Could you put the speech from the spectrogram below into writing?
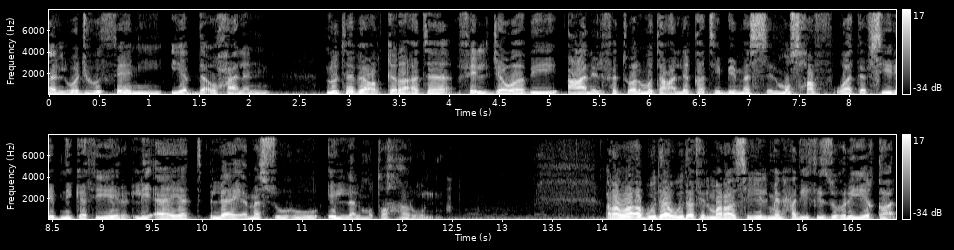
الوجه الثاني يبدأ حالا. نتابع القراءة في الجواب عن الفتوى المتعلقة بمس المصحف وتفسير ابن كثير لآية لا يمسه إلا المطهرون. روى أبو داود في المراسيل من حديث الزهري قال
